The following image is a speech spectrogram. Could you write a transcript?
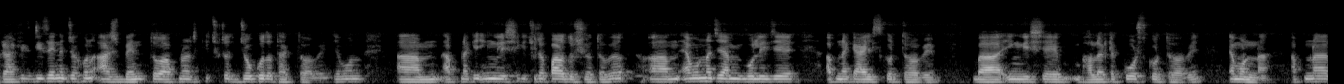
গ্রাফিক্স ডিজাইনে যখন আসবেন তো আপনার কিছুটা যোগ্যতা থাকতে হবে। যেমন আপনাকে ইংলিশে কিছুটা পারদর্শী হতে হবে। এমন না যে আমি বলি যে আপনাকে আইএলটিএস করতে হবে বা ইংলিশে ভালো একটা কোর্স করতে হবে, এমন না। আপনার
